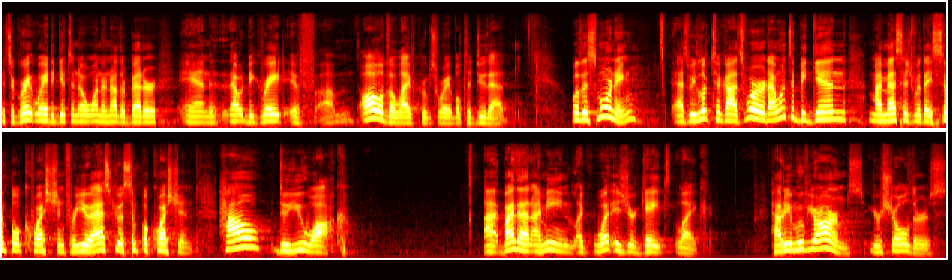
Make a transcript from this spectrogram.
It's a great way to get to know one another better and that would be great if um, all of the life groups were able to do that. Well, this morning, as we look to God's Word, I want to begin my message with a simple question for you. I ask you a simple question How do you walk? I, by that, I mean, like, what is your gait like? How do you move your arms, your shoulders?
